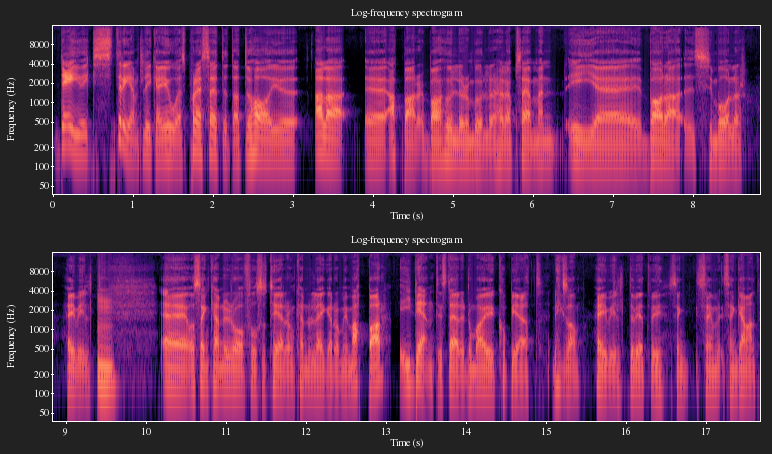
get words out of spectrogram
Det är ju extremt lika iOS på det sättet att du har ju alla eh, appar, bara huller och buller höll jag på att säga, men i eh, bara symboler hej vilt. Mm. Eh, och sen kan du då få sortera dem, kan du lägga dem i mappar. Identiskt är det, de har ju kopierat liksom hej vilt, det vet vi sen, sen, sen gammalt.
